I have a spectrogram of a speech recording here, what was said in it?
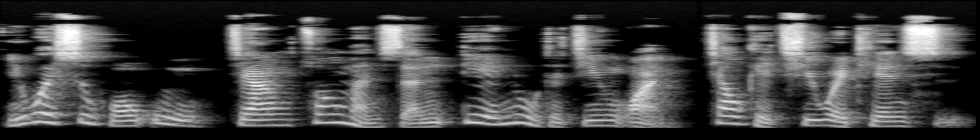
一位是活物，将装满神烈怒的金碗交给七位天使。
